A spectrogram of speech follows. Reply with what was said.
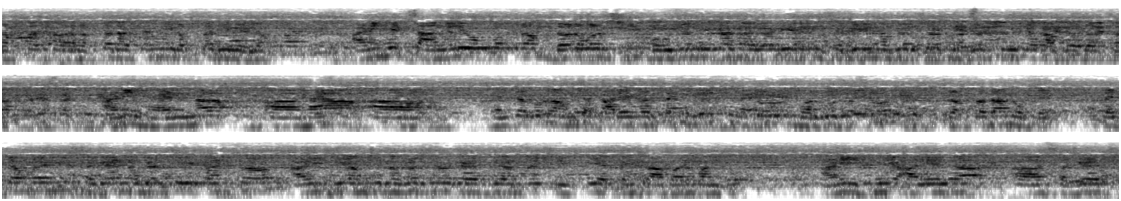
रक्त रक्तदात्यांनी रक्त दिलेलं. आणि हे चांगले उपक्रम दरवर्षी बहुजन विकास आघाडी आणि सगळे नगरसेवक नगरसेविका राबवत असतात. आणि ह्यांना ह्या ह्यांच्याकडून आमच्या कार्यकर्त्यांनी भरपूर रक्तदान होते. त्याच्यामुळे मी सगळ्या नगरसेविकांचं आणि जे आमचे नगरसेवक आहेत जे आमचे शेती आहेत त्यांचा आभार मानतो. आणि इथे आलेल्या सगळ्याच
